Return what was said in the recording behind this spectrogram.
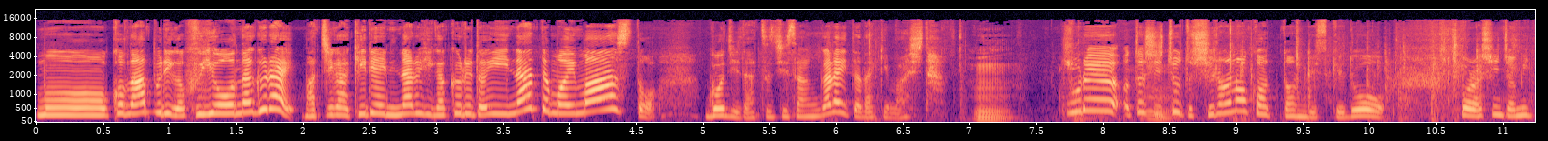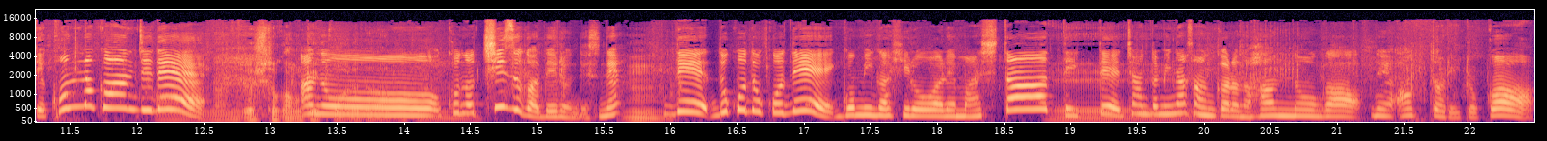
もう、このアプリが不要なぐらい街が綺麗になる日が来るといいなと思います。と、誤字脱字さんからいただきました。うんこれ、私ちょっと知らなかったんですけど、ほら、しんちゃん見て、こんな感じで、あのーこのの地図が出るんですね。うんで、どこどこでゴミが拾われましたって言っへて、ーちゃんと皆さんからの反応がね、あったりとか、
